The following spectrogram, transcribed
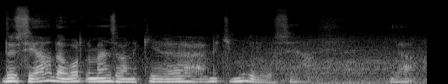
Dus ja, dan worden mensen wel een keer uh, een beetje moedeloos. Ja. ja.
